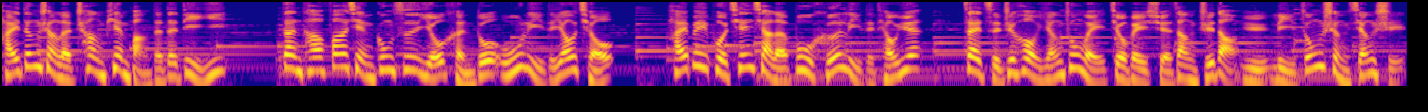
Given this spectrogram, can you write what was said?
还登上了唱片榜的的第一。但他发现公司有很多无理的要求，还被迫签下了不合理的条约。在此之后，杨宗纬就被雪藏指导与李宗盛相识。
